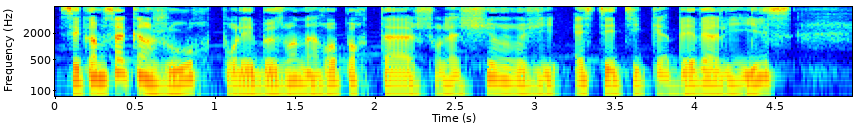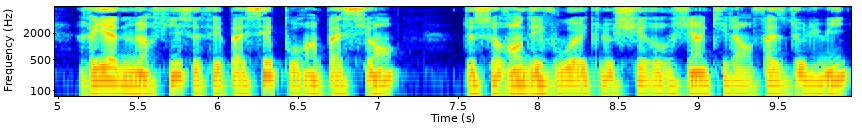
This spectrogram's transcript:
C'est comme ça qu'un jour, pour les besoins d'un reportage sur la chirurgie esthétique à Beverly Hills, Ryan Murphy se fait passer pour un patient. De ce rendez-vous avec le chirurgien qu'il a en face de lui,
